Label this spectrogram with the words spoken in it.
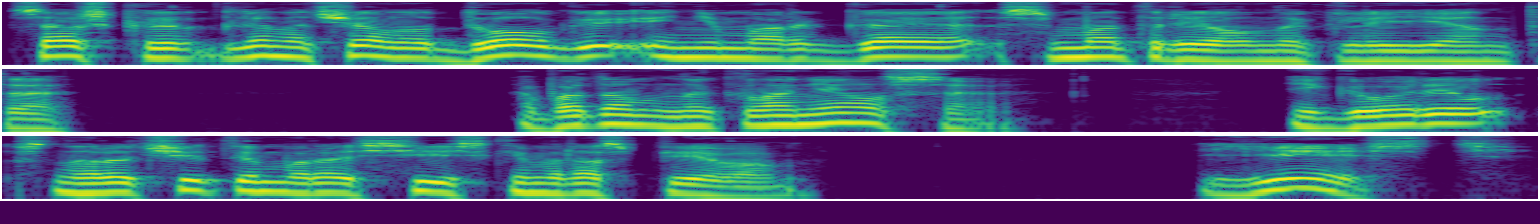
Сашка для начала долго и не моргая смотрел на клиента, а потом наклонялся и говорил с нарочитым российским распевом «Есть!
